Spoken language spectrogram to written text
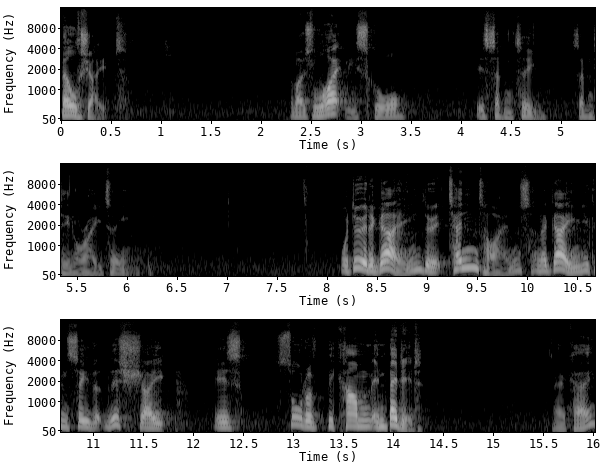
bell-shaped. The most likely score is 17, 17 or 18. We'll do it again, do it 10 times, and again you can see that this shape is sort of become embedded. Okay?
